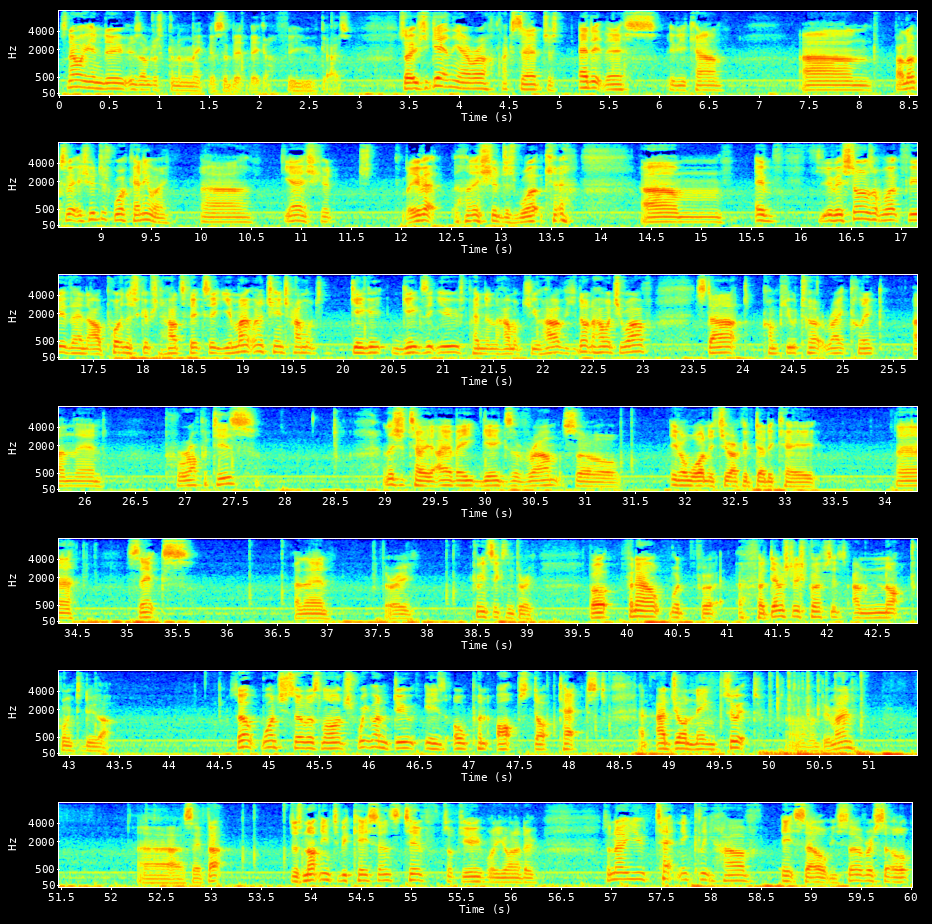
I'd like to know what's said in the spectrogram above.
So now what you're going to do is I'm just going to make this a bit bigger for you guys. So if you get in the error, like I said, just edit this if you can. And by looks of it, it should just work anyway. Uh, yeah, it should just leave it. it should just work. um, if if it still doesn't work for you, then I'll put in the description how to fix it. You might want to change how much gig, gigs it uses, depending on how much you have. If you don't know how much you have, start, computer, right click, and then properties. And this should tell you I have 8 gigs of RAM, so if I wanted to, I could dedicate uh, 6 and then 3. Between 6 and 3. But for now, for, for demonstration purposes, I'm not going to do that. So once your server's launched, what you want to do is open ops.txt and add your name to it. So I'm going to do mine. Uh, save that. Does not need to be case sensitive. It's up to you what you want to do. So now you technically have it set up. Your server is set up.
